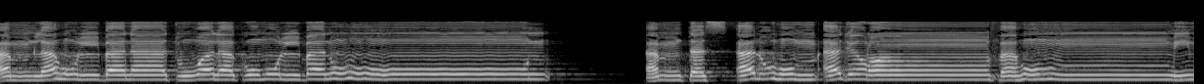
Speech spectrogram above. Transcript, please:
ام له البنات ولكم البنون ام تسالهم اجرا فهم من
